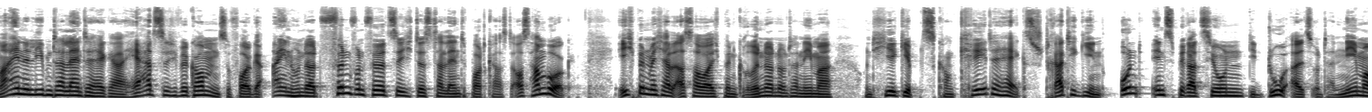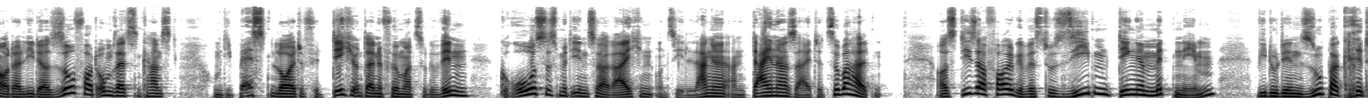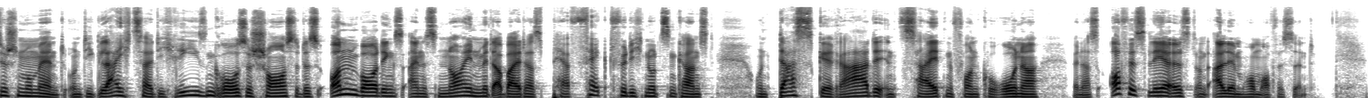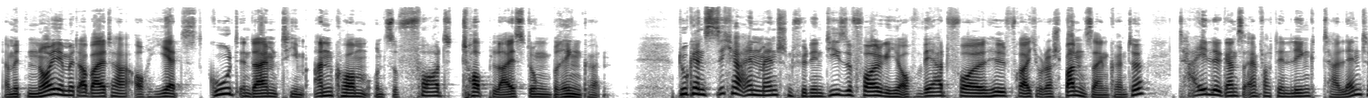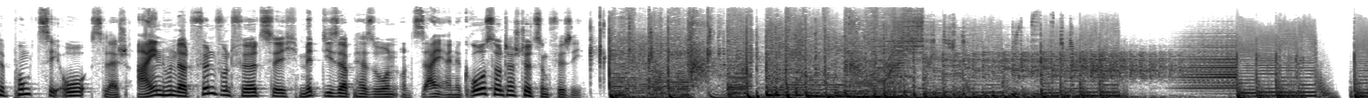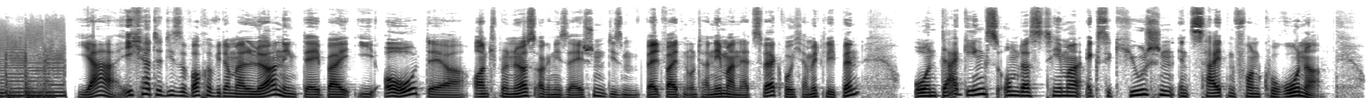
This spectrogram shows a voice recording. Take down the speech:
Meine lieben Talente-Hacker, herzlich willkommen zu Folge 145 des Talente-Podcast aus Hamburg. Ich bin Michael Assauer, ich bin Gründer und Unternehmer und hier gibt's konkrete Hacks, Strategien und Inspirationen, die du als Unternehmer oder Leader sofort umsetzen kannst, um die besten Leute für dich und deine Firma zu gewinnen, Großes mit ihnen zu erreichen und sie lange an deiner Seite zu behalten. Aus dieser Folge wirst du sieben Dinge mitnehmen, wie du den superkritischen Moment und die gleichzeitig riesengroße Chance des Onboardings eines neuen Mitarbeiters perfekt für dich nutzen kannst und das gerade in Zeiten von Corona, wenn das Office leer ist und alle im Homeoffice sind. Damit neue Mitarbeiter auch jetzt gut in deinem Team ankommen und sofort Top-Leistungen bringen können. Du kennst sicher einen Menschen, für den diese Folge hier auch wertvoll, hilfreich oder spannend sein könnte. Teile ganz einfach den Link talente.co slash 145 mit dieser Person und sei eine große Unterstützung für sie. Ja, ich hatte diese Woche wieder mal Learning Day bei EO, der Entrepreneurs Organization, diesem weltweiten Unternehmernetzwerk, wo ich ja Mitglied bin. Und da ging es um das Thema Execution in Zeiten von Corona.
